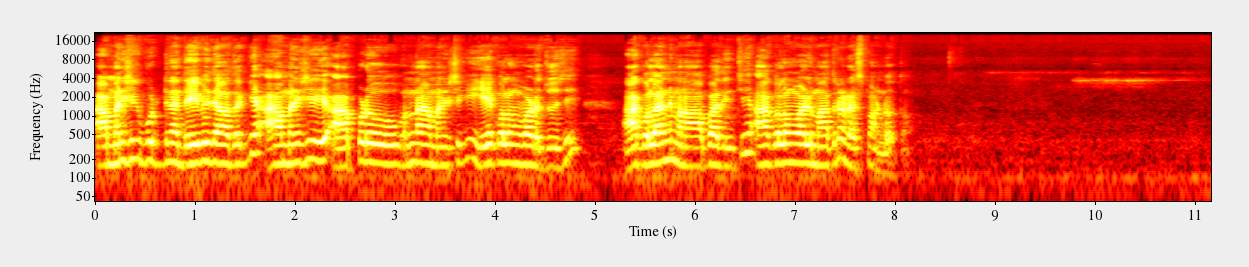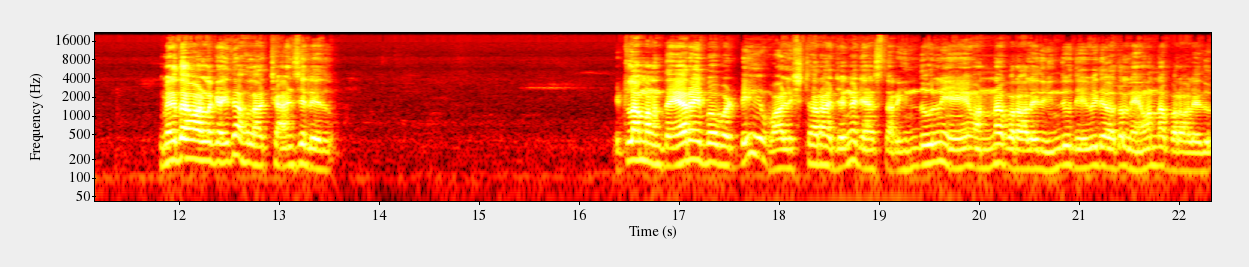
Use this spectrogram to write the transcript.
ఆ మనిషికి పుట్టిన దేవి దేవతకి ఆ మనిషి అప్పుడు ఉన్న మనిషికి ఏ కులం వాడు చూసి ఆ కులాన్ని మనం ఆపాదించి ఆ కులం వాళ్ళు మాత్రం రెస్పాండ్ అవుతాం. మిగతా వాళ్ళకైతే అసలు ఆ ఛాన్సే లేదు. ఇట్లా మనం తయారైపోబట్టి వాళ్ళు ఇష్టారాజ్యంగా చేస్తారు. హిందువుల్ని ఏమన్నా పర్వాలేదు హిందూ దేవీ దేవతలను ఏమన్నా పర్వాలేదు.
